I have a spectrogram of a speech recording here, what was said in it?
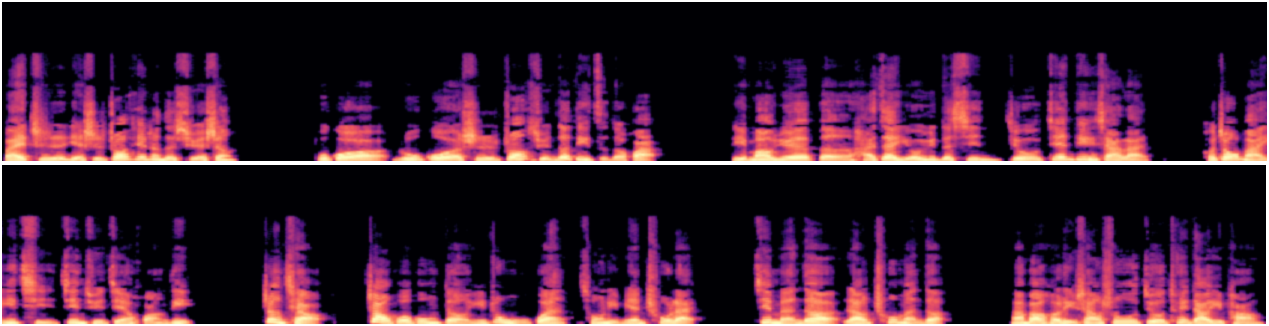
白直也是庄先生的学生。不过，如果是庄巡的弟子的话，李茂约本还在犹豫的心就坚定下来，和周满一起进去见皇帝。正巧赵国公等一众武官从里面出来，进门的让出门的，满宝和李尚书就退到一旁，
